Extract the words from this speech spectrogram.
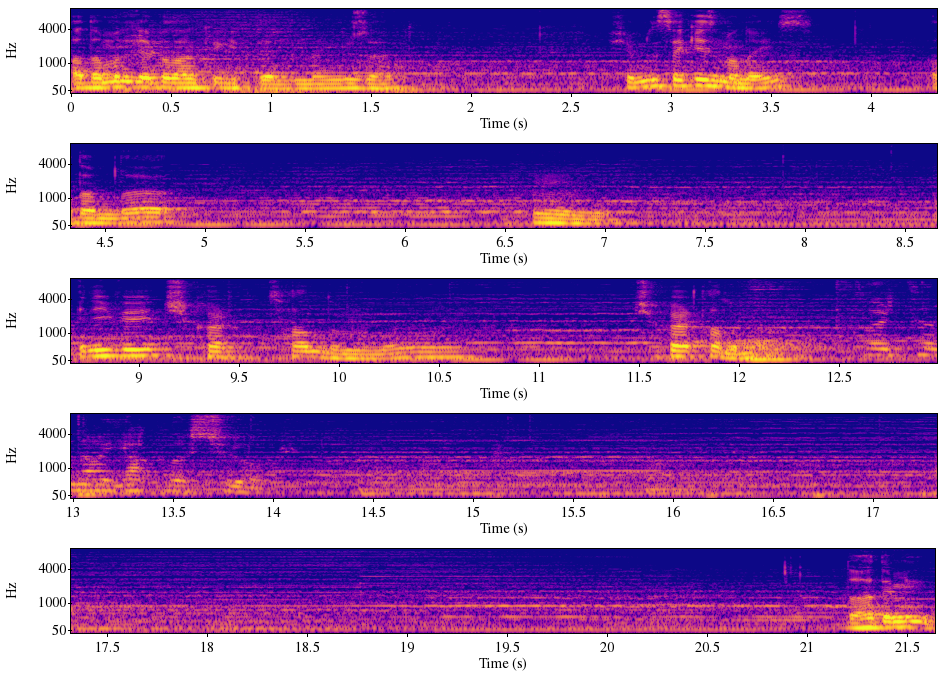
Adamın LeBlanc'a gitti elinden güzel. Şimdi 8 manayız. Adamda hmm. Anyway çıkartalım mı? Çıkartalım. Fırtına yaklaşıyor. Daha demin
